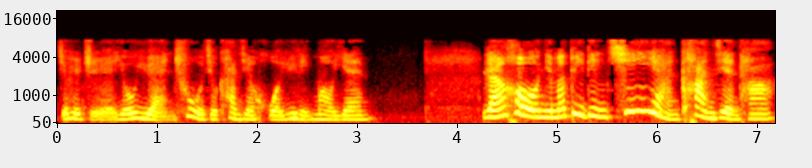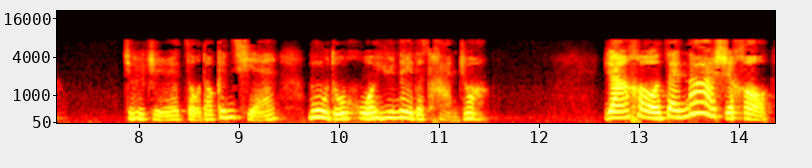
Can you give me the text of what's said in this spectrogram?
就是指由远处就看见火狱里冒烟，然后你们必定亲眼看见他，就是指走到跟前，目睹火狱内的惨状，然后在那时候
